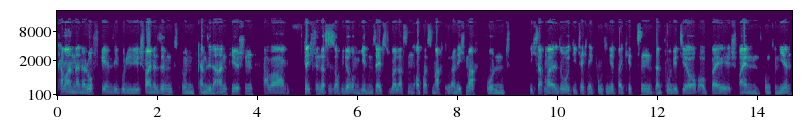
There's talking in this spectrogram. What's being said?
kann man in der Luft gehen, sieht, wo die Schweine sind und kann sie da anpirschen. Aber ich finde, das ist auch wiederum jedem selbst überlassen, ob er es macht oder nicht macht. Und ich sag mal so, die Technik funktioniert bei Kitzen, dann probiert sie auch, ob bei Schweinen funktionieren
